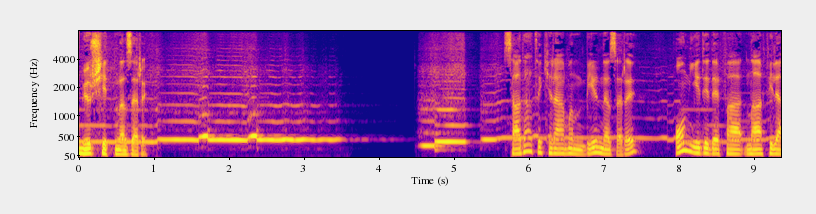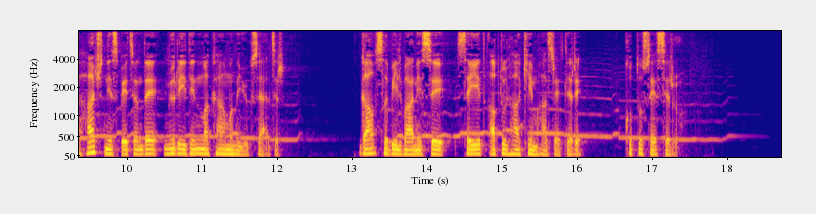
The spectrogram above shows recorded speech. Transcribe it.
Mürşit Nazarı Sadat-ı Kiram'ın bir nazarı, 17 defa nafile hac nispetinde müridin makamını yükseltir. Gavs-ı Bilvanisi Seyyid Abdülhakim Hazretleri Kuddus Esirruh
